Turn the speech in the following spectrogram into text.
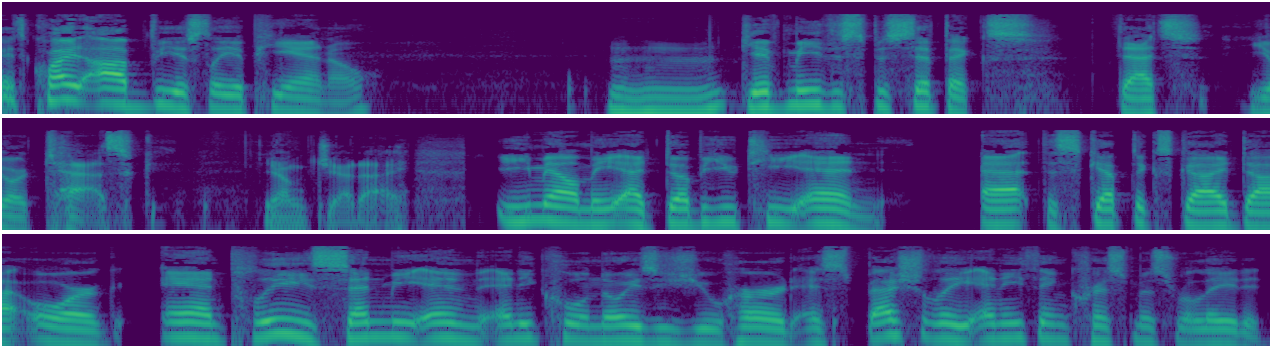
It's quite obviously a piano. Mm-hmm. Give me the specifics. That's your task, young Jedi. Email me at WTN at theskepticsguide.org. And please send me in any cool noises you heard, especially anything Christmas related.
